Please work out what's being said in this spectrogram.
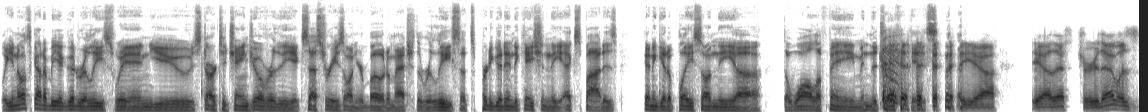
Well, you know, it's got to be a good release when you start to change over the accessories on your bow to match the release. That's a pretty good indication the X Spot is going to get a place on the uh, the wall of fame in the trophy case. yeah, yeah, that's true. That was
